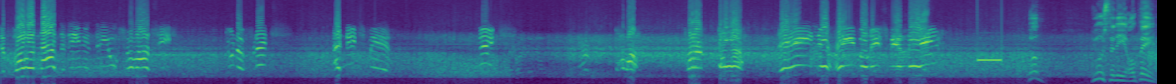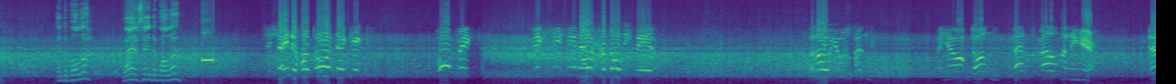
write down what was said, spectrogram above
De bollen naten in een driehoeksformatie. Toen een flits en niets meer. Niets! Verdomme! Verdomme! De hele hemel is weer leeg! Dan. Houston hier op één. En de ballen? Waar zijn de ballen? Ze zijn er vandoor, denk ik. Hoop ik. Ik zie ze in elk geval niet meer. Hallo, Houston. En jij ook, Don? Matt Melden hier. De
